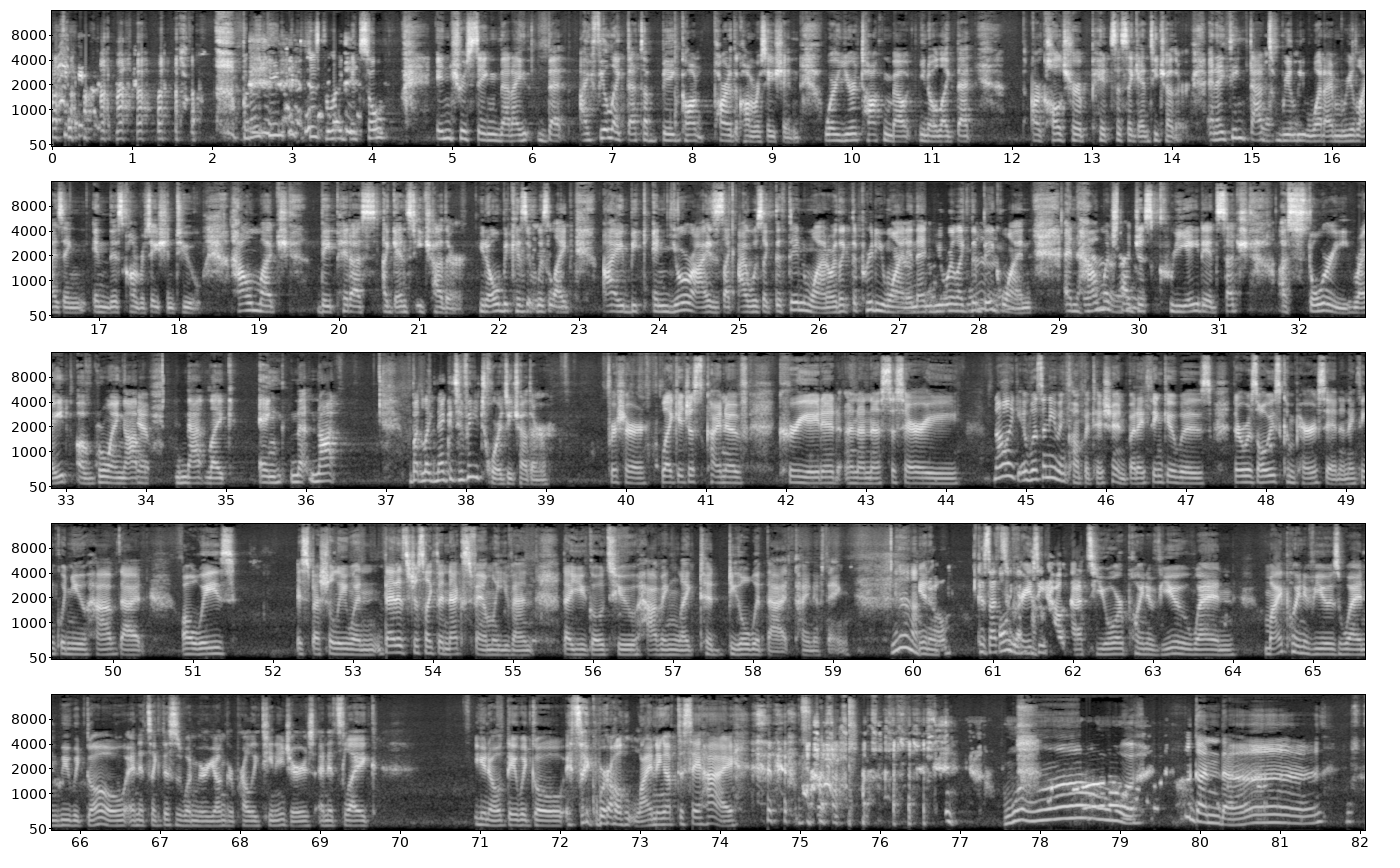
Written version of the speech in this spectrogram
but I think it's just like it's so interesting that I that I feel like that's a big con- part of the conversation where you're talking about you know like that our culture pits us against each other. And I think that's really what I'm realizing in this conversation too. How much they pit us against each other you know because it mm-hmm. was like I be in your eyes it's like I was like the thin one or like the pretty one and then you were like the big mm. one. And how much that just created such a story right of growing up Yep. in that like ang- not, not but like negativity towards each other. For sure. Like it just kind of created an unnecessary not like it wasn't even competition, but I think it was there was always comparison. And I think when you have that always especially when that it's just like the next family event that you go to having like to deal with that kind of thing. Yeah. You know? Because that's Oh, yeah. crazy how that's your point of view when my point of view is when we would go and it's like this is when we were younger probably teenagers and it's like you know, they would go, it's like we're all lining up to say hi. Whoa, ganda.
